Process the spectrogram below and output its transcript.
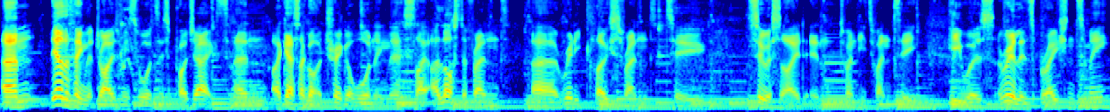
Um, the other thing that drives me towards this project, and I guess I got a trigger warning this, like I lost a friend, a really close friend to suicide in 2020. He was a real inspiration to me.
